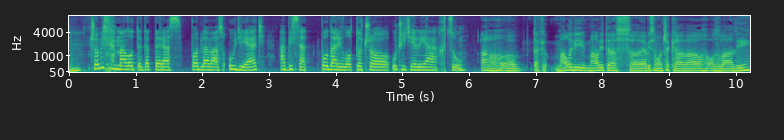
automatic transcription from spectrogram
Mhm. Čo by sa malo teda teraz podľa vás udiať, aby sa podarilo to, čo učitelia chcú? Áno, tak mali by, mali by teraz, e, ja by som očakával od vlády, e,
